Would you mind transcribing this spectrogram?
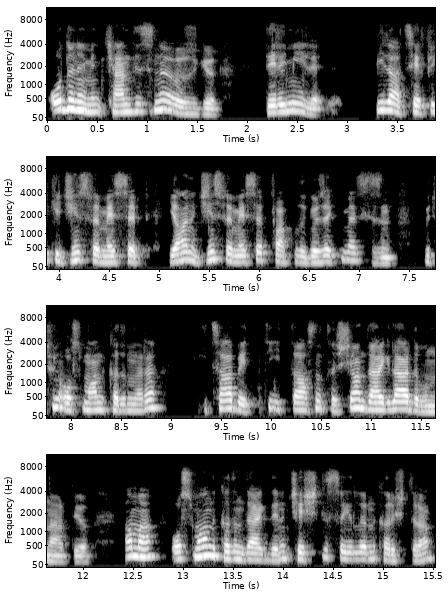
O dönemin kendisine özgü delimiyle bila tefriki cins ve mezhep yani cins ve mezhep farklılığı gözetmeksizin bütün Osmanlı kadınlara hitap ettiği iddiasını taşıyan dergiler de bunlar diyor. Ama Osmanlı kadın dergilerinin çeşitli sayılarını karıştıran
